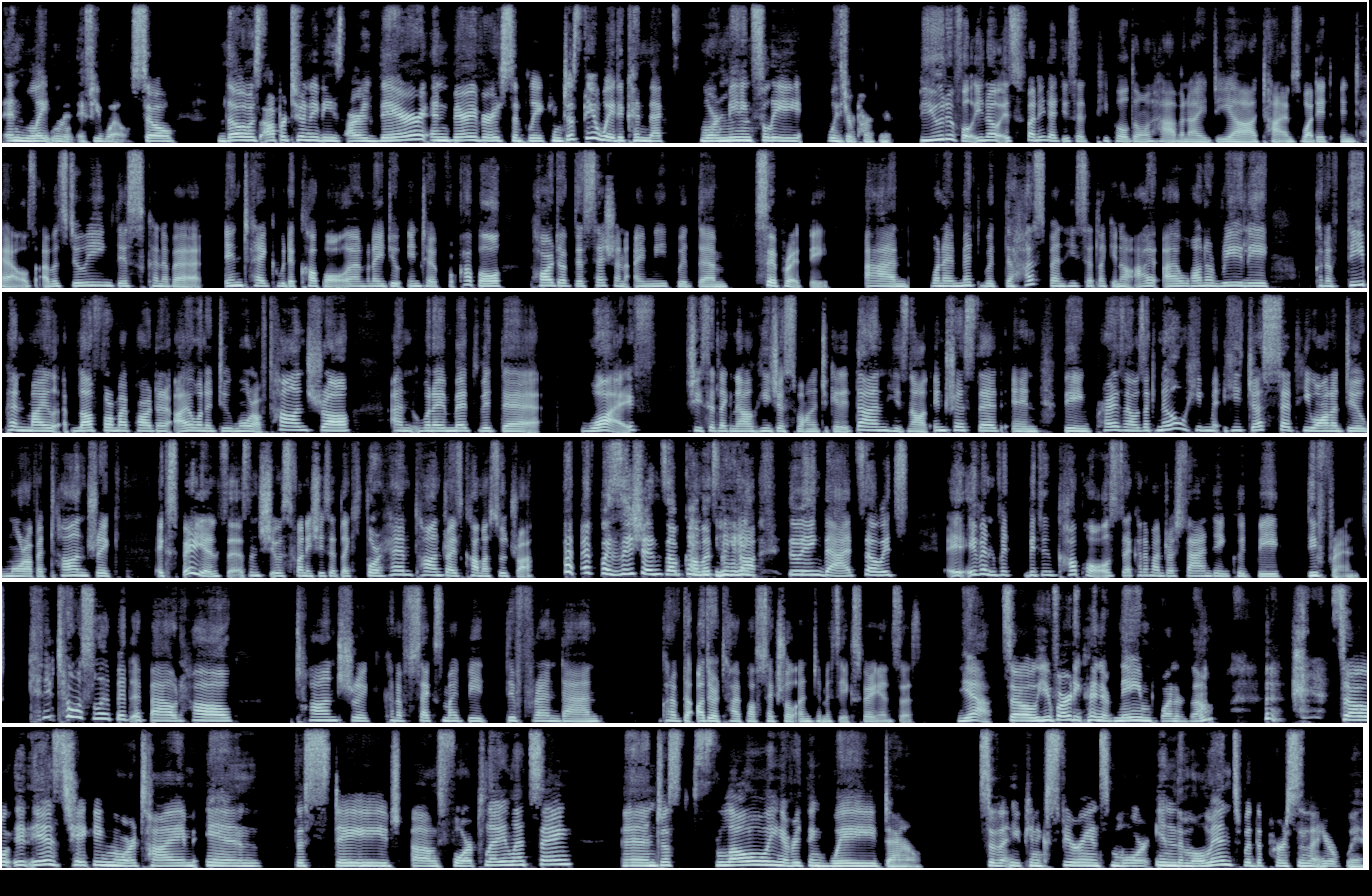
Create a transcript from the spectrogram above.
enlightenment, if you will. So those opportunities are there and very, very simply can just be a way to connect more meaningfully with your partner. Beautiful. You know, it's funny that you said people don't have an idea at times what it entails. I was doing this kind of a intake with a couple. And when I do intake for couple, part of the session, I meet with them separately. And when I met with the husband, he said, like, you know, I, I want to really kind of deepen my love for my partner. I want to do more of Tantra. And when I met with the wife, she said, like, no, he just wanted to get it done. He's not interested in being present. I was like, no, he, he just said he want to do more of a tantric experiences. And she was funny. She said, like, for him, Tantra is Kama Sutra. Positions of Kama Sutra doing that. So it's, even with, within couples, that kind of understanding could be different. Can you tell us a little bit about how tantric kind of sex might be different than kind of the other type of sexual intimacy experiences? Yeah. So you've already kind of named one of them. so it is taking more time in the stage of foreplay, let's say, and just slowing everything way down so that you can experience more in the moment with the person that you're with.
